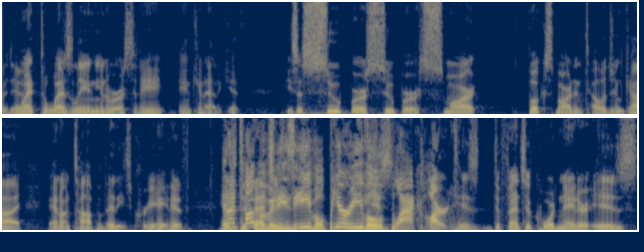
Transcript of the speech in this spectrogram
what they Belichick went to Wesleyan University in Connecticut. He's a super, super smart, book smart, intelligent guy, and on top of it, he's creative. And on top of it, he's evil, pure evil, his- black heart. his defensive coordinator is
